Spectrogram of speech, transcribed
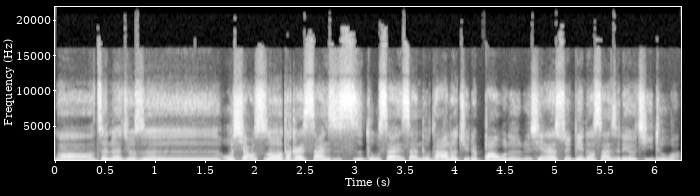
哦，真的就是我小时候大概三十四度、三十三度，大家都觉得爆热了。现在随便都三十六七度啊，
